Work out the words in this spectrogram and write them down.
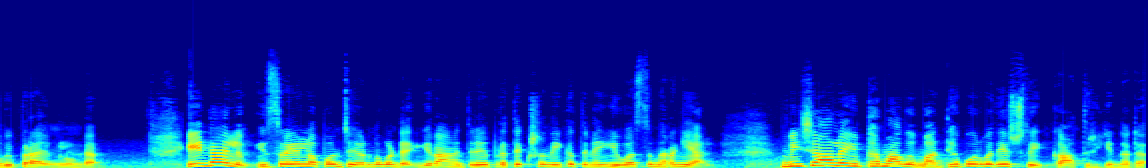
അഭിപ്രായങ്ങളുണ്ട്. എന്തായാലും ഇസ്രയേലിനൊപ്പം ചേർന്നുകൊണ്ട് ഇറാനെതിരെ പ്രത്യക്ഷ നീക്കത്തിന് യു എസും ഇറങ്ങിയാൽ വിശാല യുദ്ധമാകും മധ്യപൂർവ ദേശത്തെ കാത്തിരിക്കുന്നത്.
